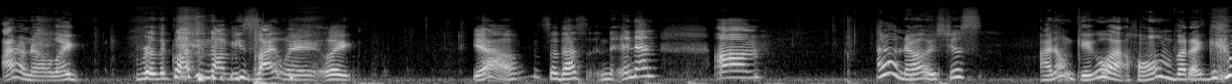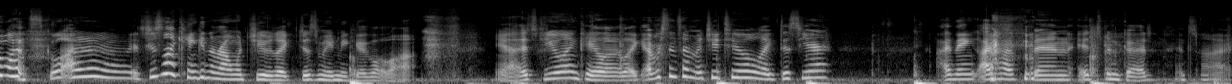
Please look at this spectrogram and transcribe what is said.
I don't know, like for the class to not be silent, like yeah. So that's and then um I don't know, it's just I don't giggle at home, but I giggle at school. I don't know. It's just like hanging around with you like just made me giggle a lot. Yeah, it's you and Kayla. Like ever since I met you two, like this year, I think I have been it's been good. It's not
